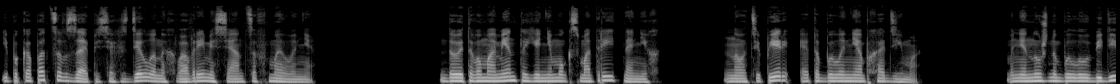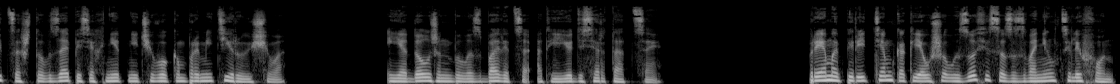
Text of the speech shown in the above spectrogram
и покопаться в записях, сделанных во время сеансов Мелани. До этого момента я не мог смотреть на них, но теперь это было необходимо. Мне нужно было убедиться, что в записях нет ничего компрометирующего, и я должен был избавиться от ее диссертации. Прямо перед тем, как я ушел из офиса, зазвонил телефон.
